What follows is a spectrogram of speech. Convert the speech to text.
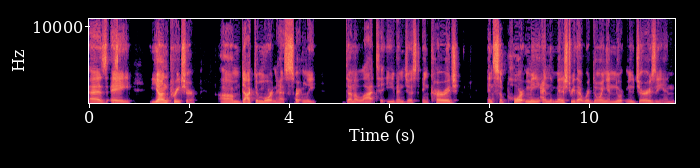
as a young preacher, um, Dr. Morton has certainly done a lot to even just encourage and support me and the ministry that we're doing in Newark, New Jersey. And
